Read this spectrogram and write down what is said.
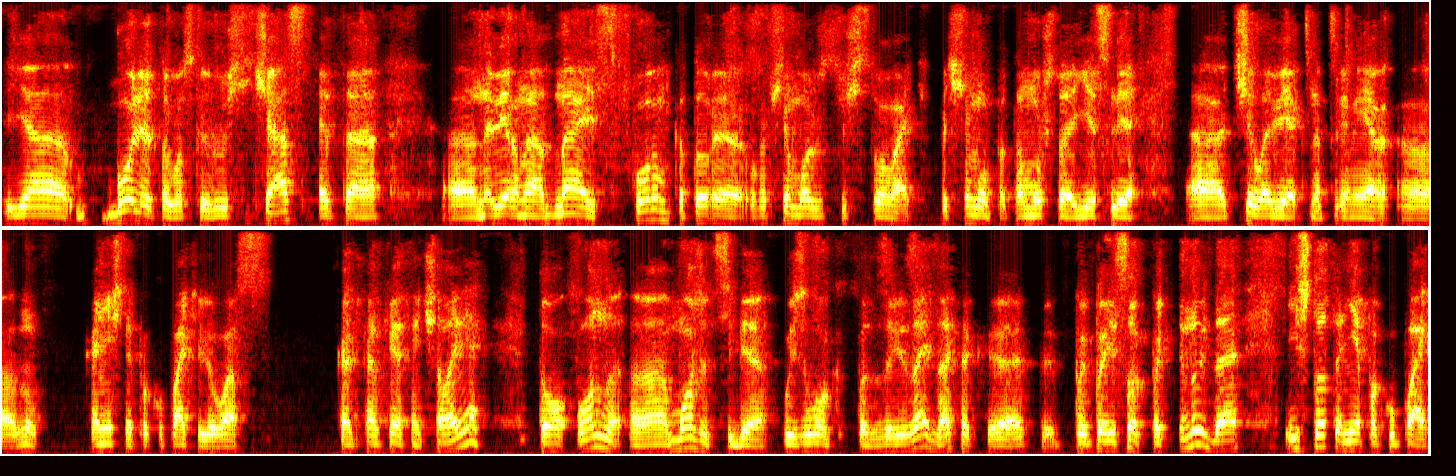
Я более того скажу, сейчас это Э, наверное, одна из форм, которая вообще может существовать. Почему? Потому что если э, человек, например, э, ну, конечный покупатель у вас как конкретный человек, то он э, может себе узелок подзавязать, да, как э, поясок подтянуть, да, и что-то не покупать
